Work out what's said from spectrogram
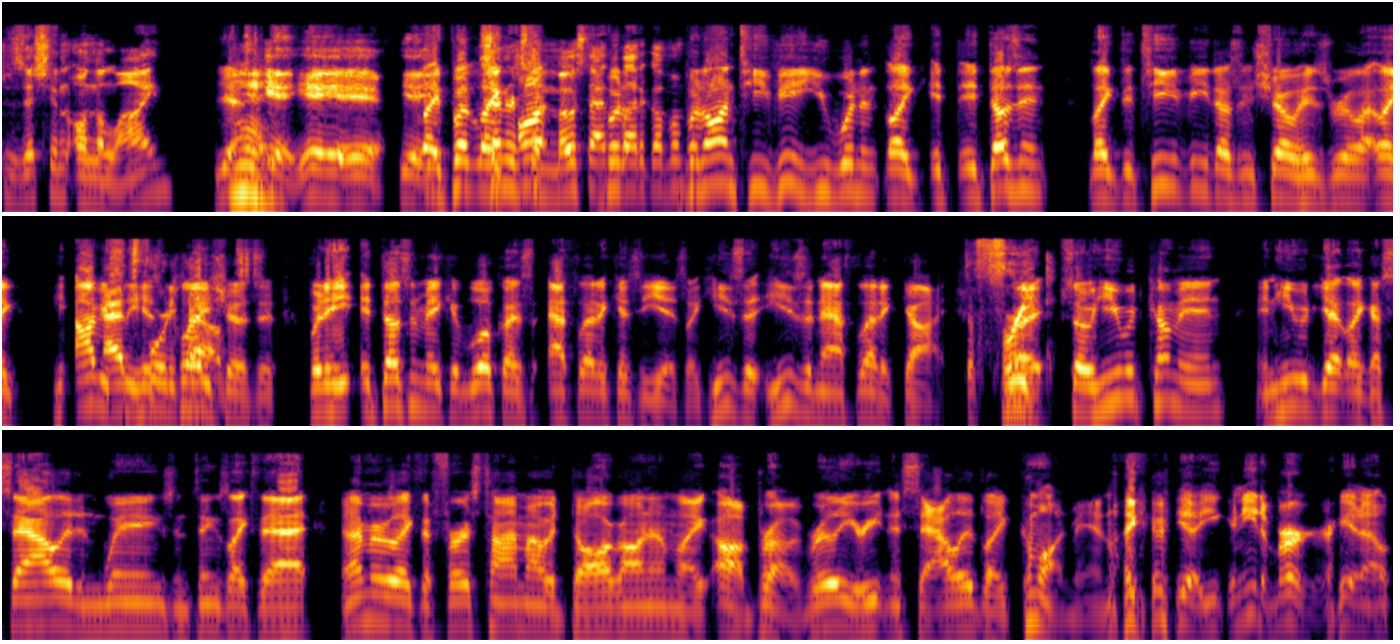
position on the line? Yeah. Yeah. Yeah, yeah, yeah, yeah. yeah. Like, but like center's on- the most but- athletic of them. But on TV, you wouldn't like it. It doesn't like the TV doesn't show his real like. He, obviously, his play pounds. shows it, but he it doesn't make him look as athletic as he is. Like he's a he's an athletic guy, the freak. right? So he would come in and he would get like a salad and wings and things like that. And I remember like the first time I would dog on him, like, oh, bro, really, you're eating a salad? Like, come on, man. Like, yeah, you can eat a burger, you know.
